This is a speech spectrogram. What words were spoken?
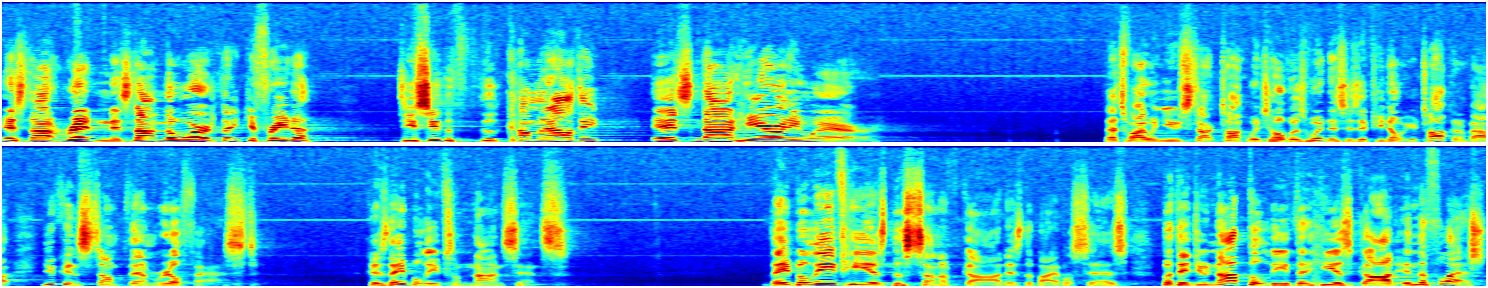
It's not written, it's not in the Word. Thank you, Frida. Do you see the, the commonality? It's not here anywhere. That's why when you start talking with Jehovah's Witnesses, if you know what you're talking about, you can stump them real fast because they believe some nonsense. They believe he is the Son of God, as the Bible says, but they do not believe that he is God in the flesh.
